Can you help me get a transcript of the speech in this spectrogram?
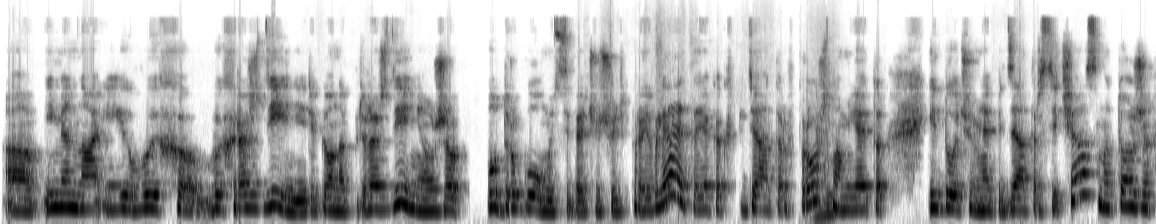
А, именно и в их, в их рождении, ребенок при рождении уже по-другому себя чуть-чуть проявляет. А я как педиатр в прошлом, я это и дочь у меня педиатр сейчас, мы тоже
